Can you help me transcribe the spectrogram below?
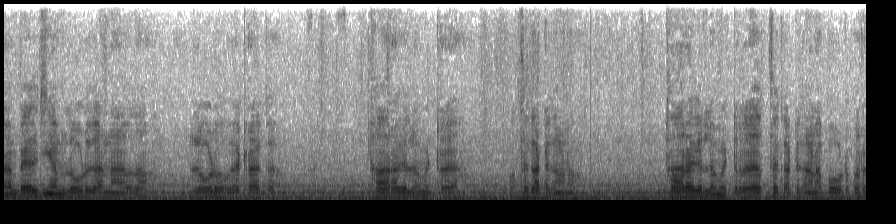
ਮੈਂ ਬੈਲਜੀਅਮ ਲੋਡ ਕਰਨਾ ਉਹਦਾ ਲੋਡ ਹੋ ਗਿਆ ਟਰੱਕ। 18 ਕਿਲੋਮੀਟਰ ਹੈ, ਉੱਥੇ ਕੱਟ ਗਾਣਾ। 18 ਕਿਲੋਮੀਟਰ ਹੈ, ਉੱਥੇ ਕੱਟ ਗਾਣਾ ਪੋਰਟ ਪਰ।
